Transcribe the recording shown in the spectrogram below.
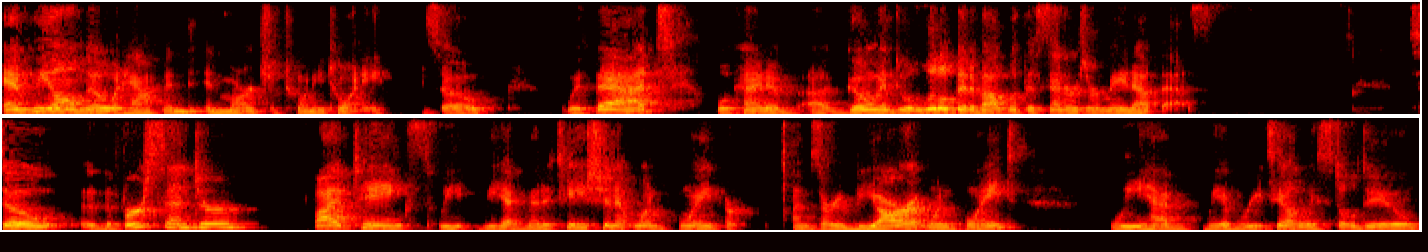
And we all know what happened in March of 2020. So, with that, we'll kind of uh, go into a little bit about what the centers are made up as. So, the first center, five tanks, we, we had meditation at one point, or I'm sorry, VR at one point. We had we have retail, we still do.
